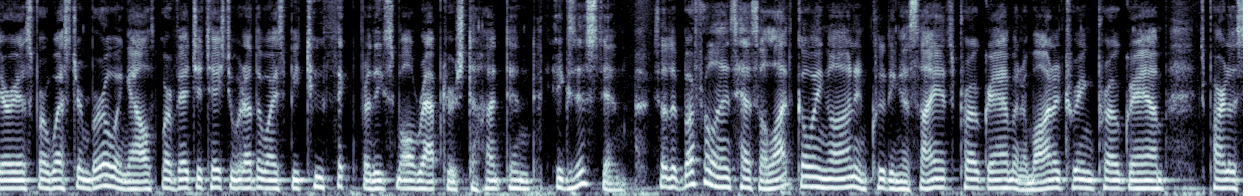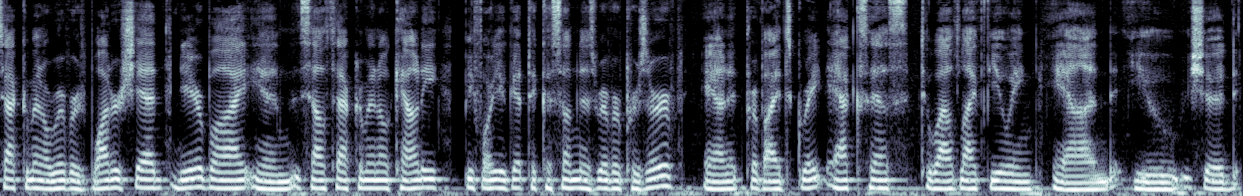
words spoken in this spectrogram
areas for western burrowing owls where vegetation would otherwise be too thick for these small raptors to hunt and exist in. So the bufferlands has a lot going on, including a science program and a monitoring program. It's part of the Sacramento River's watershed nearby in South Sacramento County before you get to Cosumnes River Preserve, and it provides great access to wildlife viewing. And you should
